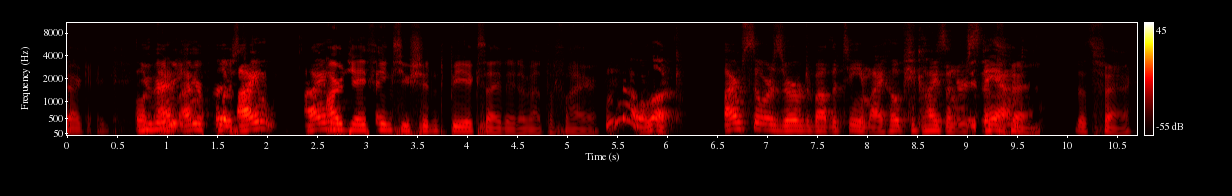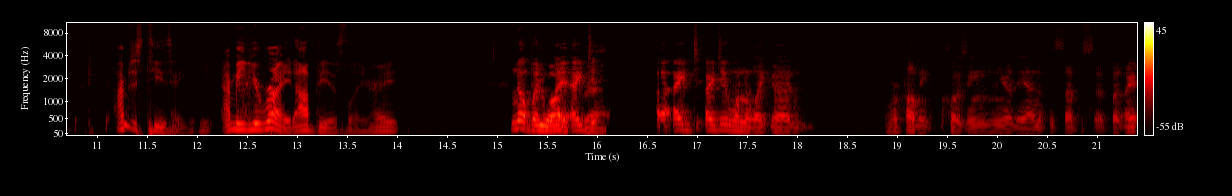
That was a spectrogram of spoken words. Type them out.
Okay. You heard I'm, it I'm, first. I'm, I'm, RJ thinks you shouldn't be excited about the fire. no, look, I'm still reserved about the team. I hope you guys That's understand. fair. That's fair. I'm just teasing. I mean, you're right, obviously, right? No, but You are I, I do, correct. I, I d- I do want to like, uh, we're probably closing near the end of this episode, but I,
